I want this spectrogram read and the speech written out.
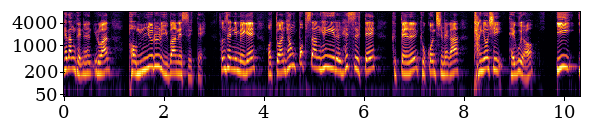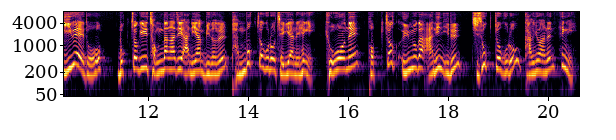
해당되는 이러한 법률을 위반했을 때 선생님에게 어떠한 형법상 행위를 했을 때 그때는 교권 침해가 당연시 되고요. 이 이외에도 목적이 정당하지 아니한 민원을 반복적으로 제기하는 행위, 교원의 법적 의무가 아닌 일을 지속적으로 강요하는 행위,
